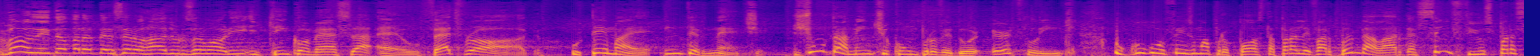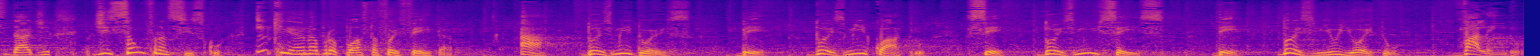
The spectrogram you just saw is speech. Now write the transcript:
Vamos então para o terceiro round, professor Mauri, e quem começa é o Fat Frog. O tema é internet. Juntamente com o provedor Earthlink, o Google fez uma proposta para levar banda larga sem fios para a cidade de São Francisco. Em que ano a proposta foi feita? A. 2002. B. 2004. C. 2006. D. 2008. Valendo!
